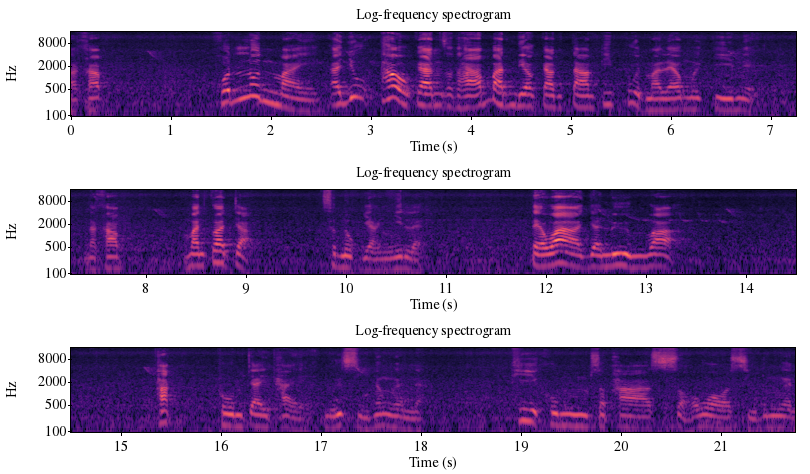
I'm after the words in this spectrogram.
นะครับ คนรุ่นใหม่ อายุเท่ากันสถาบันเดียวกันตามที่พูดมาแล้วเมื่อกี้เนี่ยนะครับ มันก็จะสนุกอย่างนี้แหละ แต่ว่าอย่าลืมว่าพักภูมิใจไทยหรือสีน้ำเงินเนี่ยที่คุมสภาสวสีน้ำเงิน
